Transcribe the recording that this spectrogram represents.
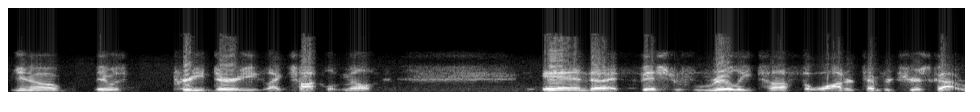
you know, it was pretty dirty, like chocolate milk and uh, it fished really tough. The water temperatures got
